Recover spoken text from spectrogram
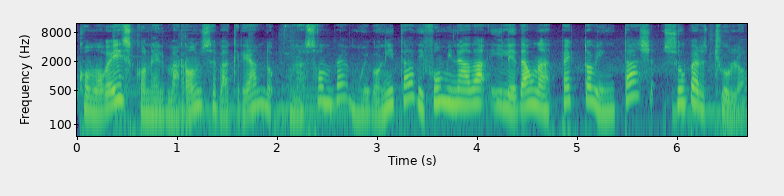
Como veis con el marrón se va creando una sombra muy bonita, difuminada y le da un aspecto vintage súper chulo.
